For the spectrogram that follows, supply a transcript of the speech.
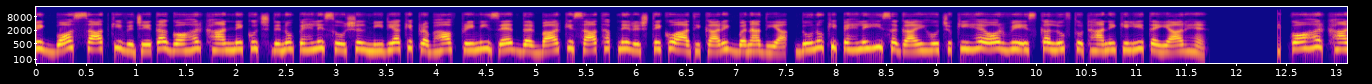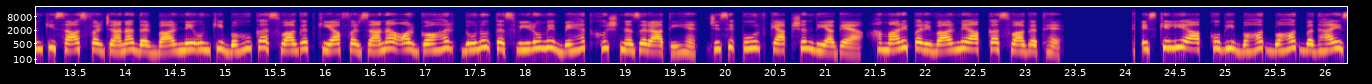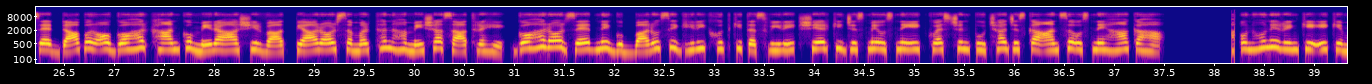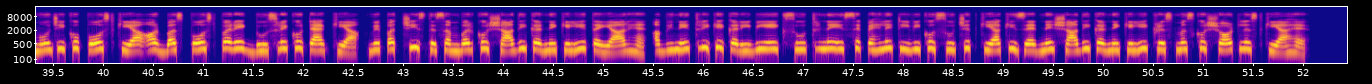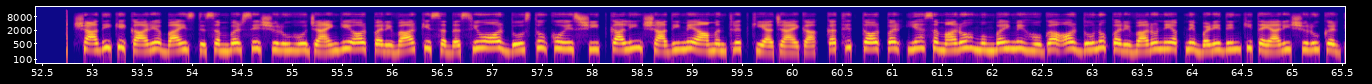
Big boss सात की विजेता गौहर खान ने कुछ दिनों पहले सोशल मीडिया के प्रभाव प्रेमी जैद दरबार के साथ अपने रिश्ते को आधिकारिक बना दिया। दोनों की पहले ही सगाई हो चुकी है और वे इसका लुफ्त उठाने के लिए तैयार हैं। गौहर खान की सास फरजाना दरबार ने उनकी बहू का स्वागत किया। फरजाना और गौहर दोनों तस्वीरों में बेहद खुश नज़र आती हैं, जिसे पूर्व कैप्शन दिया गया। हमारे परिवार में आपका स्वागत है। इसके लिए आपको भी बहुत बहुत बधाई जैद डाबर और गौहर खान को मेरा आशीर्वाद, प्यार और समर्थन हमेशा साथ रहे। गौहर और जैद ने गुब्बारों से घिरी खुद की तस्वीरें शेयर की जिसमें उसने एक क्वेश्चन पूछा जिसका आंसर उसने हाँ कहा। उन्होंने रिंग के एक इमोजी को पोस्ट किया और बस पोस्ट पर एक दूसरे को टैग किया। वे 25 दिसंबर को शादी करने के लिए तैयार हैं। अभिनेत्री के करीबी एक सूत्र ने इससे पहले टीवी को सूचित किया कि जेड ने शादी करने के लिए क्रिसमस को शॉर्टलिस्ट किया है। शादी के कार्य 22 दिसंबर से शुरू हो जाएँगे और परिवार के सदस्यों और दोस्तों को इस शीतकालीन शादी में आमंत्रित किया जाएगा। कथित तौर पर यह समारोह मुंबई में होगा और दोनों परिवारों ने अपने बड़े दिन की तैयारी शुरू कर दी।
